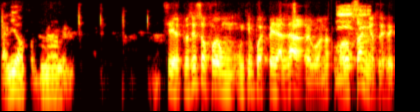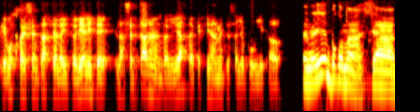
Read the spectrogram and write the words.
salió afortunadamente. Sí, el proceso fue un, tiempo de espera largo, ¿no? Como dos años desde que vos presentaste a la editorial y te la aceptaron en realidad hasta que finalmente salió publicado. En realidad un poco más, o sea,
